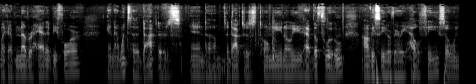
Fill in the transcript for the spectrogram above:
like i've never had it before and I went to the doctors, and um, the doctors told me, you know, you have the flu. Obviously, you're very healthy, so when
